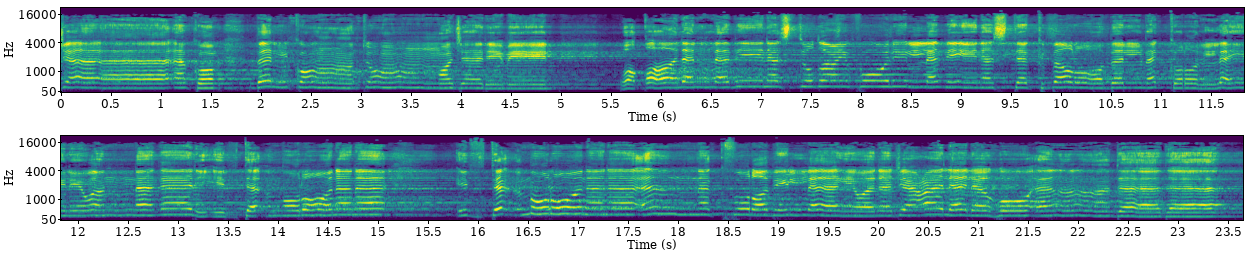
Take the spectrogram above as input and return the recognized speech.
جاءكم بل كنتم مجرمين. وقال الذين استضعفوا للذين استكبروا بل مكر الليل والنهار إذ تأمروننا إذ تأمروننا أن نكفر بالله ونجعل له أندادا.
